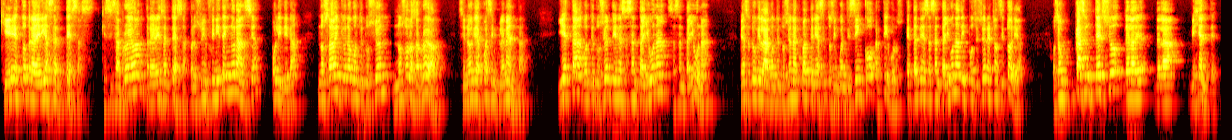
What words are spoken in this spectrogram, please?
que esto traería certezas, que si se aprueba traería certezas, pero su infinita ignorancia política no saben que una constitución no solo se aprueba, sino que después se implementa. Y esta constitución tiene 61, 61. Piensa tú que la constitución actual tenía 155 artículos. Esta tiene 61 disposiciones transitorias. O sea, casi un tercio de la, vigente.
